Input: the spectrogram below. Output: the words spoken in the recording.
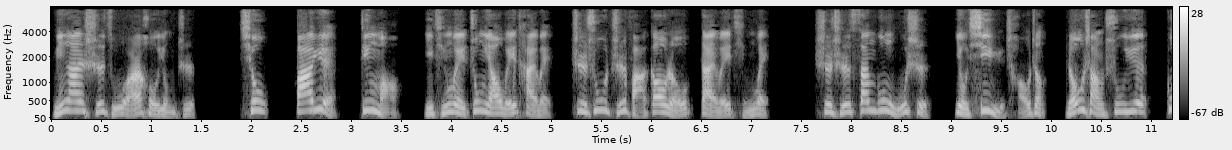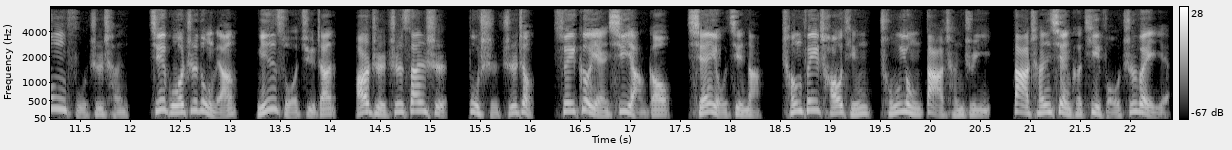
民安十足而后用之。秋八月丁卯，以廷尉钟繇为太尉，治书执法高柔代为廷尉。是时三公无事，又西与朝政。柔上书曰：“公府之臣，皆国之栋梁，民所惧瞻，而止之三事，不使之政。虽各偃息养高，贤有尽纳，诚非朝廷重用大臣之意。大臣现可替否之谓也。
